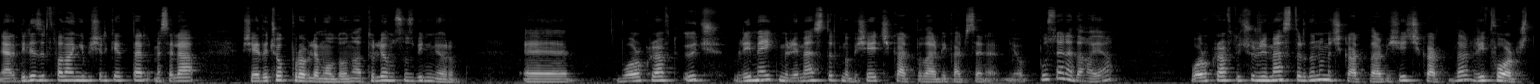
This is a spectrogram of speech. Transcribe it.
Yani Blizzard falan gibi şirketler mesela şeyde çok problem oldu onu hatırlıyor musunuz bilmiyorum. Ee, Warcraft 3 remake mi remastered mı bir şey çıkarttılar birkaç sene. Yok bu sene daha ya. Warcraft 3'ün remastered'ını mı çıkarttılar? Bir şey çıkarttılar. Reforged.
